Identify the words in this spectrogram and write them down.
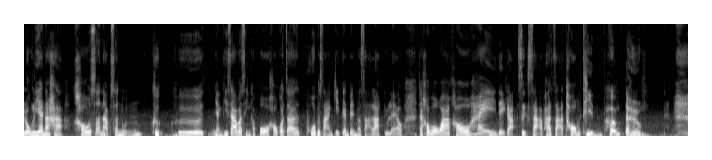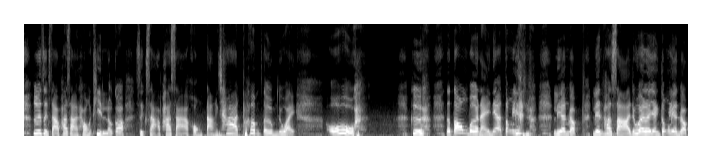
โรงเรียนนะคะเขาสนับสนุนคือคืออย่างที่ทราบว่าสิงคโปร์เขาก็จะพูดภาษาอังกฤษกันเป็นภาษาหลักอยู่แล้ว แต่เขาบอกว่าเขาให้เด็กอะศึกษาภาษาท้องถิ่นเพิ่มเติม คือศึกษาภาษาท้องถิ่นแล้วก็ศึกษาภาษาของต่างชาติเพิ่มเติมด้วย โอ้ คือจะต้องเบอร์ไหนเนี่ยต้องเรียนเรียนแบบเรียนภาษาด้วยแล้วยังต้องเรียนแบบ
